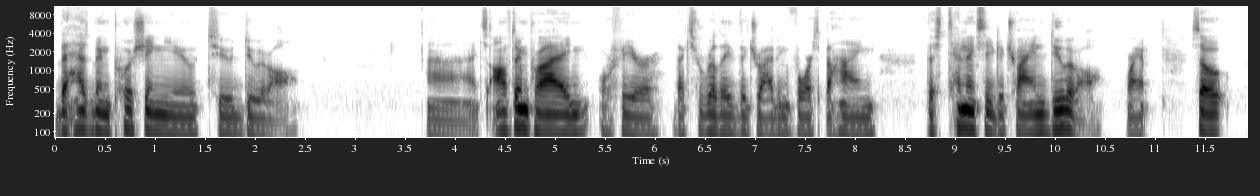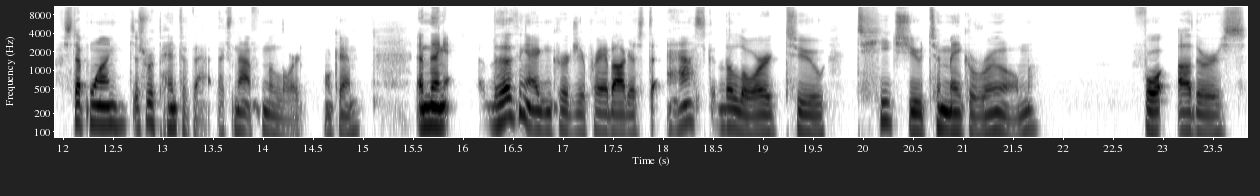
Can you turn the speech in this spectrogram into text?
that has been pushing you to do it all. Uh, it's often pride or fear that's really the driving force behind this tendency to try and do it all, right? So, step one, just repent of that. That's not from the Lord, okay? And then the other thing I encourage you to pray about is to ask the Lord to teach you to make room for others'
